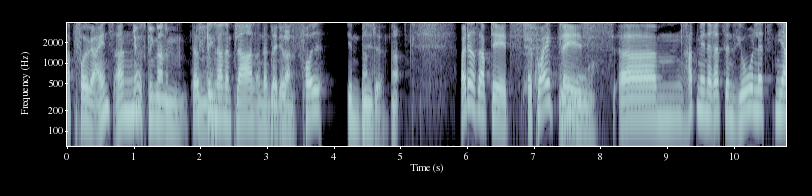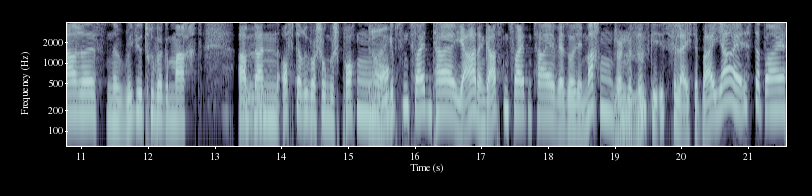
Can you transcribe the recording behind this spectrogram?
ab Folge eins an. ja, das klingt nach einem. das klingt nach einem Plan und dann seid ihr Plan. voll im Bilde. Ja. Weiteres Update. A Quiet Place. Ähm, hatten wir eine Rezension letzten Jahres, eine Review drüber gemacht, haben Mhm. dann oft darüber schon gesprochen. Genau. Gibt es einen zweiten Teil? Ja, dann gab es einen zweiten Teil. Wer soll den machen? John Mhm. Krasinski ist vielleicht dabei. Ja, er ist dabei.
